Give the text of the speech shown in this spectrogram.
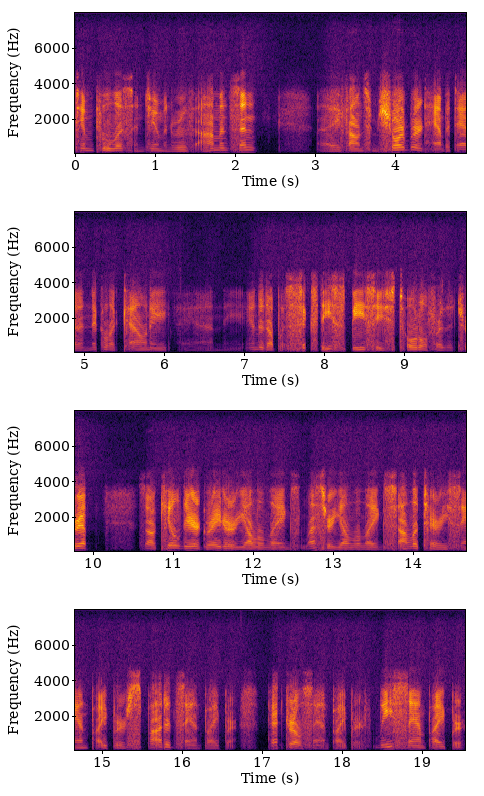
Tim Poulos, and Jim and Ruth Amundsen. They found some shorebird habitat in Nicollet County, and he ended up with 60 species total for the trip. Saw killdeer, greater yellowlegs, lesser yellowlegs, solitary sandpiper, spotted sandpiper, pectoral sandpiper, least sandpiper,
